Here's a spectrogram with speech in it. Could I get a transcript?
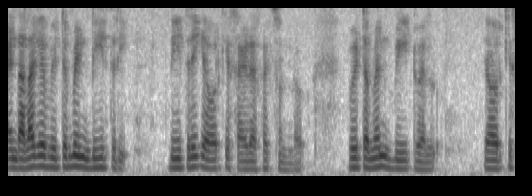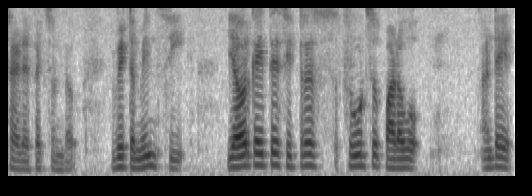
and అలాగే విటమిన్ డి త్రీ డి త్రీకి ఎవరికి సైడ్ ఎఫెక్ట్స్ ఉండవు. విటమిన్ బి ట్వెల్వ్ ఎవరికి సైడ్ ఎఫెక్ట్స్ ఉండవు. విటమిన్ సి ఎవరికైతే సిట్రస్ ఫ్రూట్స్ పడవో అంటే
